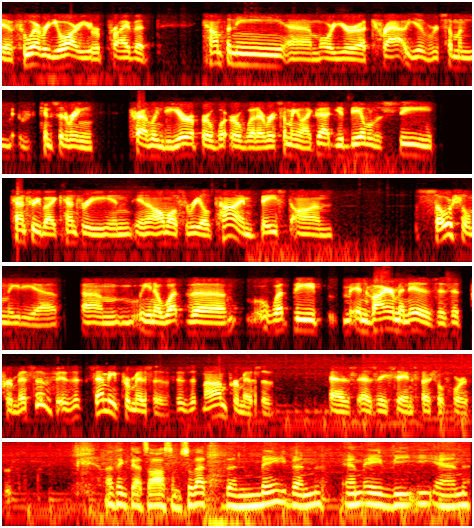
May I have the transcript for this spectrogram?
if whoever you are, you're a private company um, or you're a tra- you're someone considering traveling to Europe or, or whatever, something like that, you'd be able to see country by country in, in almost real time based on social media. Um, you know what the what the environment is. Is it permissive? Is it semi-permissive? Is it non-permissive? As as they say in special forces. I think that's awesome. So that's the Maven, M A V E N,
